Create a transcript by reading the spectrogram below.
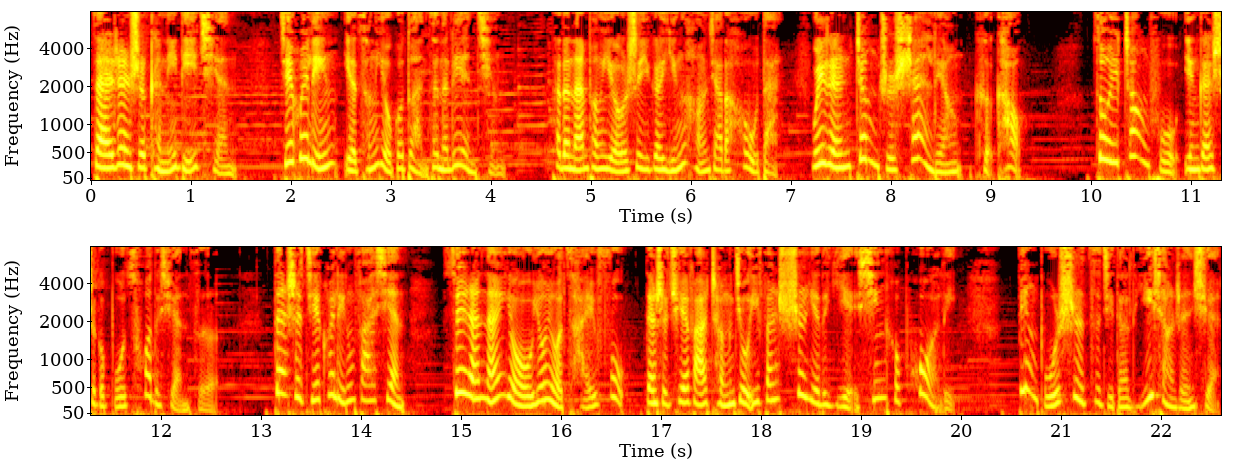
在认识肯尼迪前，杰奎琳也曾有过短暂的恋情，她的男朋友是一个银行家的后代，为人正直善良可靠，作为丈夫应该是个不错的选择，但是杰奎琳发现。虽然男友拥有财富，但是缺乏成就一番事业的野心和魄力，并不是自己的理想人选，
